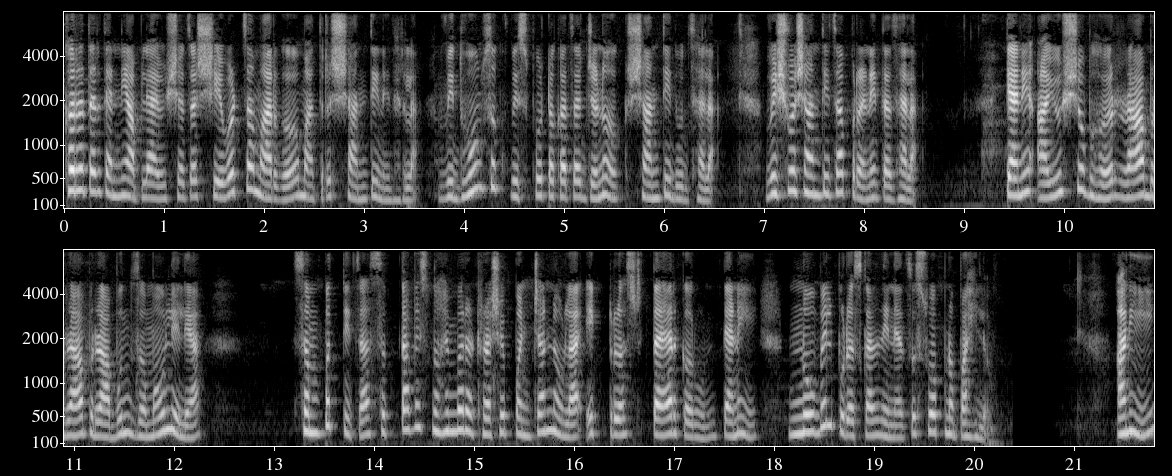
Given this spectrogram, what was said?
खरं तर त्यांनी आपल्या आयुष्याचा शेवटचा मार्ग मात्र शांतीने धरला. विध्वंसक विस्फोटकाचा जनक शांतीदूत झाला. विश्वशांतीचा प्रणेता झाला. त्याने आयुष्यभर राब राब राबून जमवलेल्या संपत्तीचा सत्तावीस नोव्हेंबर अठराशे पंच्याण्णवला एक ट्रस्ट तयार करून त्याने नोबेल पुरस्कार देण्याचं स्वप्न पाहिलं. आणि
